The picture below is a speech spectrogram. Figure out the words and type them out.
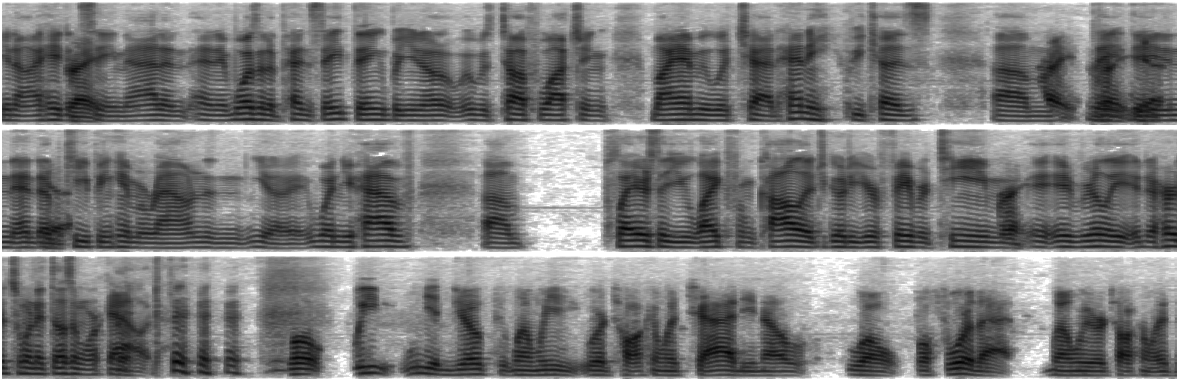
You know, I hated Right. seeing that, and, and it wasn't a Penn State thing, but you know, it was tough watching Miami with Chad Henne because um, they, they yeah, didn't end up yeah. keeping him around, and you know, when you have um, players that you like from college go to your favorite team, it, it really it hurts when it doesn't work out. Well, we we had joked when we were talking with Chad, you know, well before that when we were talking with,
